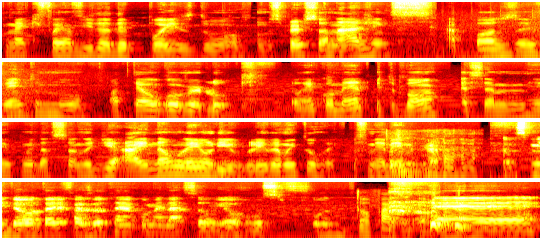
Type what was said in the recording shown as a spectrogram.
como é que foi a vida depois do, um dos personagens após o evento no Hotel Overlook. Eu recomendo, muito bom. Essa é a minha recomendação do dia. Ah, e não leiam o livro, o livro é muito ruim. O filme é bem melhor. Putz, me deu vontade de fazer outra recomendação. E eu vou, se foda. Então faz então. É,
